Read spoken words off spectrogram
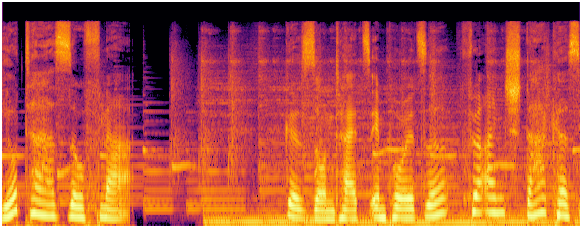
Jutta Suffner. Gesundheitsimpulse für ein starkes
